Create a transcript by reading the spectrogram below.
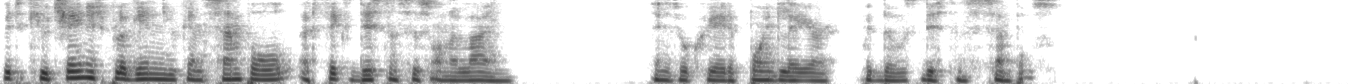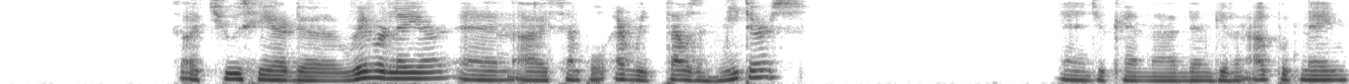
With the QChainage plugin you can sample at fixed distances on a line and it will create a point layer with those distance samples. So I choose here the river layer and I sample every thousand meters. And you can uh, then give an output name.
